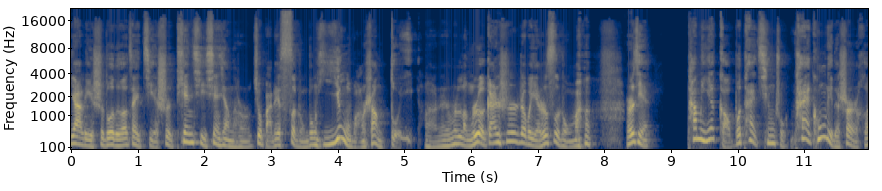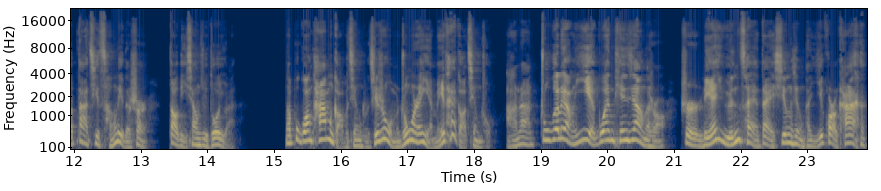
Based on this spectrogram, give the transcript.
亚里士多德在解释天气现象的时候，就把这四种东西硬往上怼啊！这什么冷热干湿，这不也是四种吗？而且他们也搞不太清楚太空里的事儿和大气层里的事儿到底相距多远。那不光他们搞不清楚，其实我们中国人也没太搞清楚啊！那诸葛亮夜观天象的时候，是连云彩带星星他一块儿看，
